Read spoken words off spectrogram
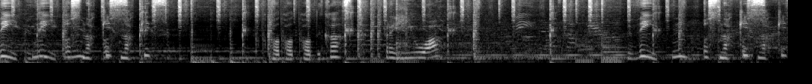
Viten og snakkis. snakkis. Pod -pod Podkast fra Joa. Viten og snakkis. snakkis.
